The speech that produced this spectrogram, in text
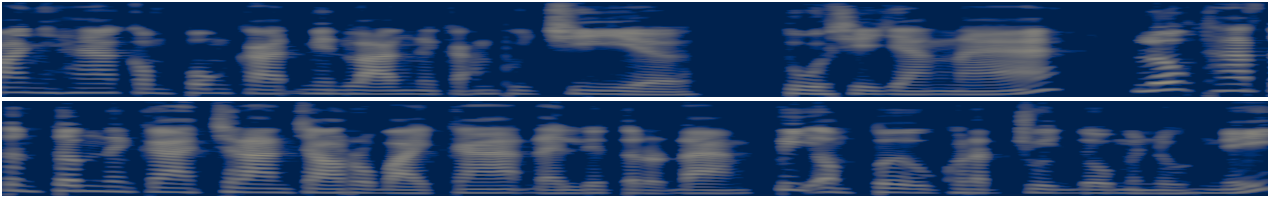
បញ្ហាកំពុងកើតមានឡើងនៅកម្ពុជាទោះជាយ៉ាងណា លោកថាទន្ទឹមនឹងការច្រានចោលរបាយការណ៍ដែលលាតត្រដាងពីអំពើឧក្រិដ្ឋជួញដូរមនុស្សនេះ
